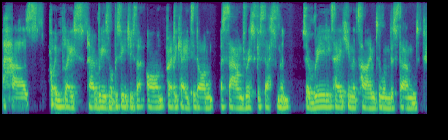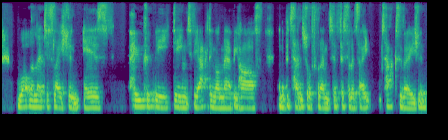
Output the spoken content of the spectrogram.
has put in place uh, reasonable procedures that aren't predicated on a sound risk assessment. So, really taking the time to understand what the legislation is, who could be deemed to be acting on their behalf, and the potential for them to facilitate tax evasion.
